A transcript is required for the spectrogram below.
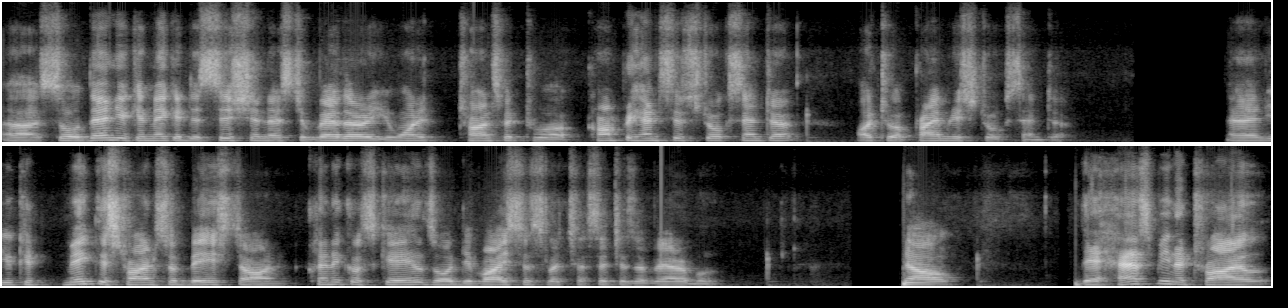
Uh, so then you can make a decision as to whether you want to transfer to a comprehensive stroke center or to a primary stroke center. And you could make this transfer based on clinical scales or devices such, such as a wearable. Now, there has been a trial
